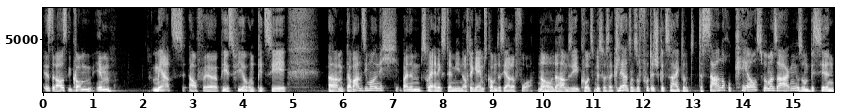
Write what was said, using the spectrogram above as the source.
ist rausgekommen im März auf äh, PS4 und PC. Ähm, da waren Simon und ich bei einem Square Enix Termin auf der Gamescom das Jahr davor. Ne? Mhm. Und da haben sie kurz ein bisschen was erklärt und so Footage gezeigt und das sah noch okay aus, würde man sagen. So ein bisschen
